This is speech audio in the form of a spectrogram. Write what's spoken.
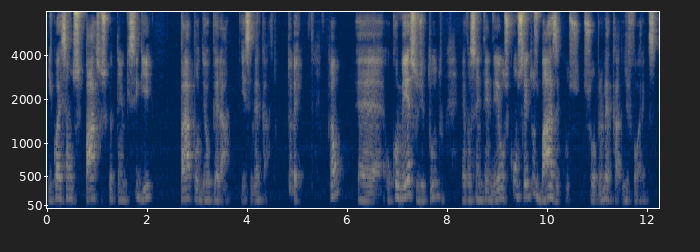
e quais são os passos que eu tenho que seguir para poder operar esse mercado? Muito bem. Então, é, o começo de tudo é você entender os conceitos básicos sobre o mercado de Forex.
